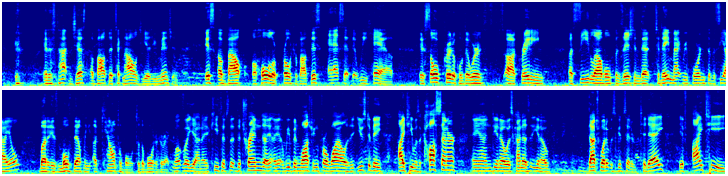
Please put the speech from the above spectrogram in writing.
and it's not just about the technology as you mentioned. It's about a whole approach about this asset that we have is so critical that we're uh, creating a C-level position that today might report into the CIO, but is most definitely accountable to the board of directors. Well, well yeah, and uh, Keith, it's the, the trend uh, we've been watching for a while is it used to be IT was a cost center and you know was kind of, you know, that's what it was considered. Today, if IT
